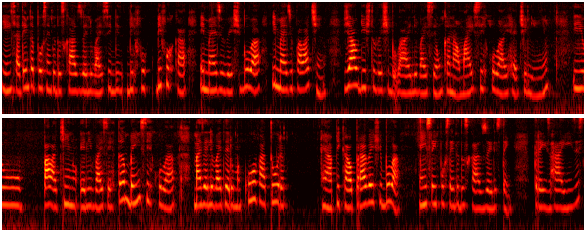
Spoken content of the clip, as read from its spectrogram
e em 70% dos casos ele vai se bifurcar em mesovestibular e mesiopalatino. Já o disto vestibular ele vai ser um canal mais circular e retilíneo e o palatino ele vai ser também circular, mas ele vai ter uma curvatura é, apical para vestibular. Em 100% dos casos eles têm três raízes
